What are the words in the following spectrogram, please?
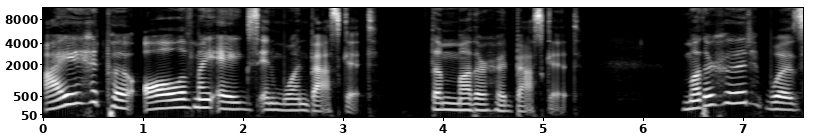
I had put all of my eggs in one basket the motherhood basket. Motherhood was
